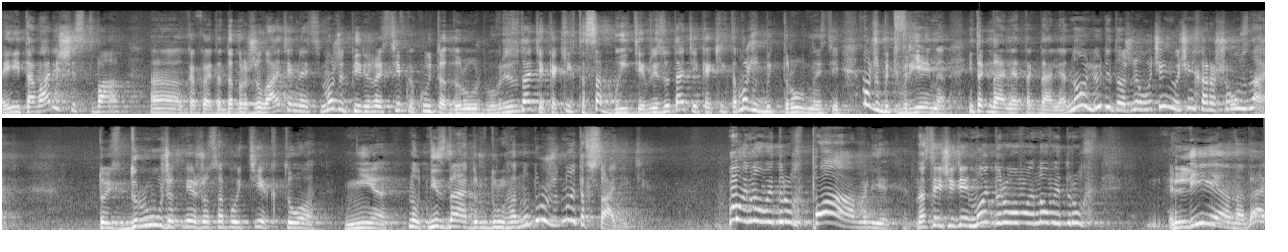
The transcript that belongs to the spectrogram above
И товарищество, э, какая-то доброжелательность может перерасти в какую-то дружбу в результате каких-то событий, в результате каких-то, может быть, трудностей, может быть, время и так далее, и так далее. Но люди должны очень-очень хорошо узнать. То есть дружат между собой те, кто не, ну, не знает друг друга, но дружат, ну это в садике. Мой новый друг Павлик. На следующий день мой друг, новый друг Лена, да,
